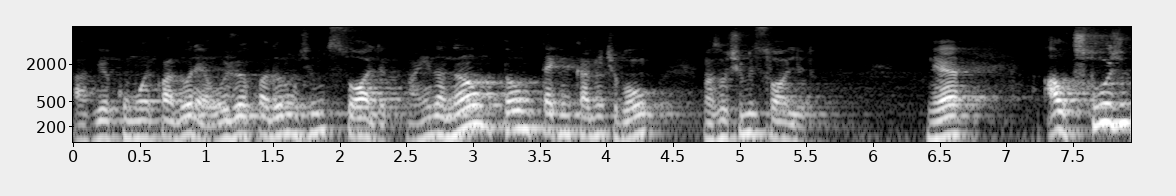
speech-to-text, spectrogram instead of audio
a ver como o Equador é. Hoje o Equador é um time sólido, ainda não tão tecnicamente bom, mas um time sólido. Né? Altitude,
